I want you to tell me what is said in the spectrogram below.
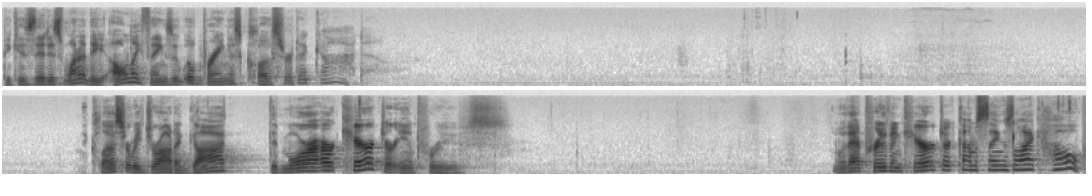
because it is one of the only things that will bring us closer to God. The closer we draw to God, the more our character improves. With that proven character comes things like hope.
